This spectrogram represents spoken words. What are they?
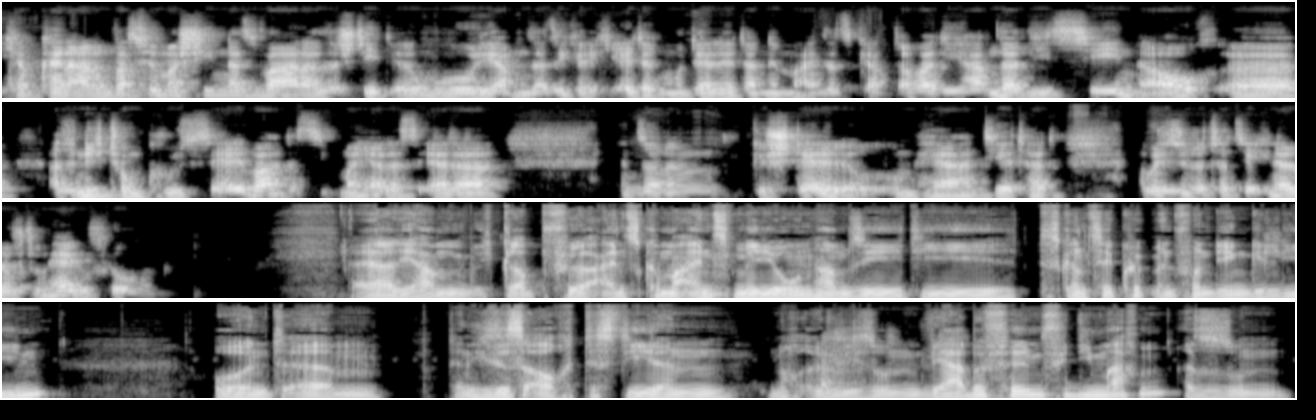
ich habe keine Ahnung, was für Maschinen das waren. Also steht irgendwo, die haben da sicherlich ältere Modelle dann im Einsatz gehabt, aber die haben da die Szenen auch, äh, also nicht Tom Cruise selber, das sieht man ja, dass er da in so einem Gestell umherhantiert hat, aber die sind da tatsächlich in der Luft umhergeflogen. Ja die haben, ich glaube, für 1,1 Millionen haben sie die, das ganze Equipment von denen geliehen. Und ähm, dann hieß es auch, dass die dann noch irgendwie so einen Werbefilm für die machen, also so ein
